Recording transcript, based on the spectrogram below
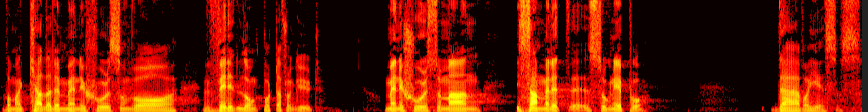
vad man kallade människor som var väldigt långt borta från Gud. Människor som man i samhället eh, såg ner på. Där var Jesus.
